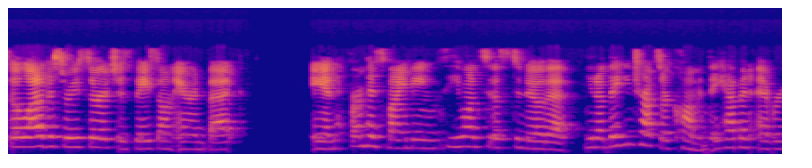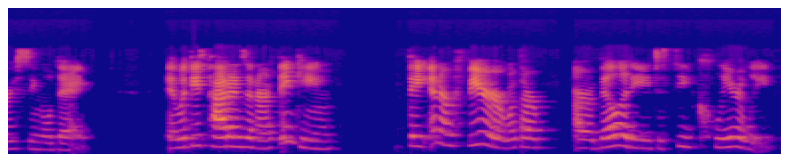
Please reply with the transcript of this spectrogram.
So a lot of this research is based on Aaron Beck, and from his findings, he wants us to know that, you know, thinking traps are common. They happen every single day. And with these patterns in our thinking, they interfere with our, our ability to see clearly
